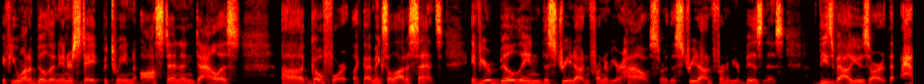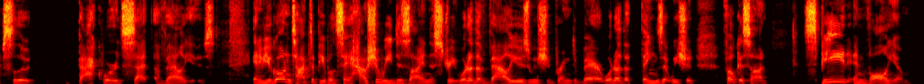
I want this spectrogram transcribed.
If you want to build an interstate between Austin and Dallas, uh, go for it. Like that makes a lot of sense. If you're building the street out in front of your house or the street out in front of your business, these values are the absolute backwards set of values. And if you go and talk to people and say, how should we design the street? What are the values we should bring to bear? What are the things that we should focus on? Speed and volume,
